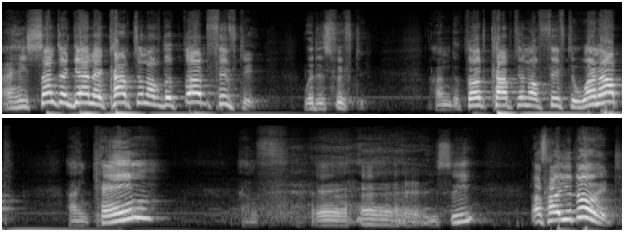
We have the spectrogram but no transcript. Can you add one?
And he sent again a captain of the third 50 with his 50. And the third captain of 50 went up and came. And you see, that's how you do it.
